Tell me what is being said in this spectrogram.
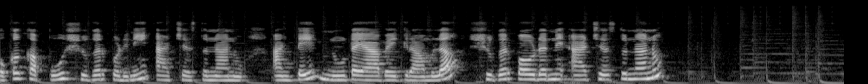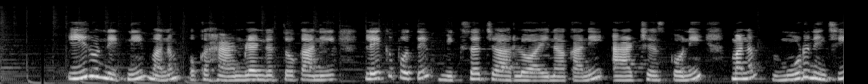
ఒక కప్పు షుగర్ పొడిని యాడ్ చేస్తున్నాను. అంటే నూట యాభై గ్రాముల షుగర్ పౌడర్ని యాడ్ చేస్తున్నాను. ఈ రెండింటిని మనం ఒక హ్యాండ్ బ్లెండర్తో కానీ లేకపోతే మిక్సర్ జార్లో అయినా కానీ యాడ్ చేసుకొని మనం మూడు నుంచి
